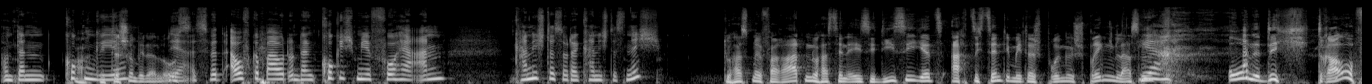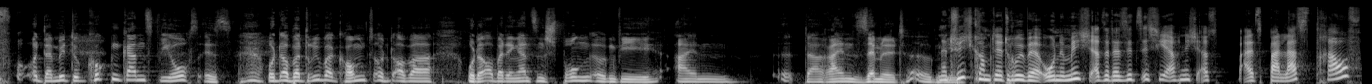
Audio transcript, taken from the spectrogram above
und dann gucken Ach, geht wir. das schon wieder los? Ja, es wird aufgebaut und dann gucke ich mir vorher an, kann ich das oder kann ich das nicht? du hast mir verraten, du hast den ACDC jetzt 80 Zentimeter Sprünge springen lassen. Ja. ohne dich drauf und damit du gucken kannst, wie hoch es ist und ob er drüber kommt und ob er oder ob er den ganzen Sprung irgendwie ein da rein semmelt irgendwie. Natürlich kommt er drüber, ohne mich. Also da sitze ich hier auch nicht als, als Ballast drauf.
